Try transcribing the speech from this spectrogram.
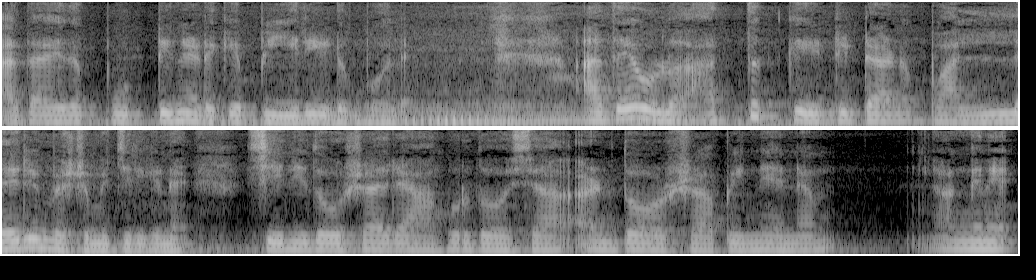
അതായത് പുട്ടിനിടയ്ക്ക് പീരിയിടും പോലെ. അതേ ഉള്ളൂ. അത് കേട്ടിട്ടാണ് പലരും വിഷമിച്ചിരിക്കുന്നത് ശനിദോഷ രാഹുർദോഷ ദോഷ പിന്നെ എന്നാ അങ്ങനെ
